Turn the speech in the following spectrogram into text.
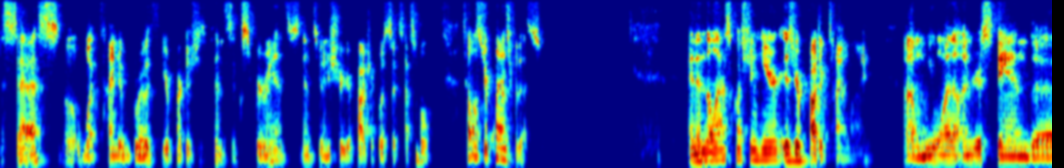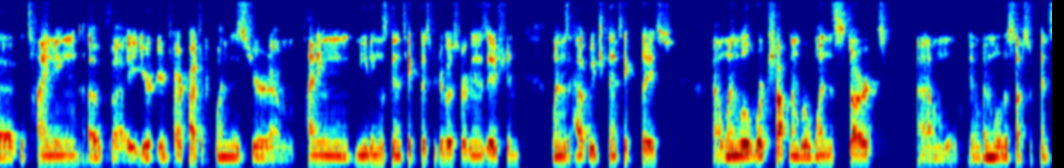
assess uh, what kind of growth your participants experience and to ensure your project was successful? Tell us your plans for this. And then the last question here is your project timeline. Um, we want to understand the, the timing of uh, your, your entire project. When is your um, planning meetings going to take place with your host organization? When is outreach going to take place? Uh, when will workshop number one start? Um, and when will the subsequent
